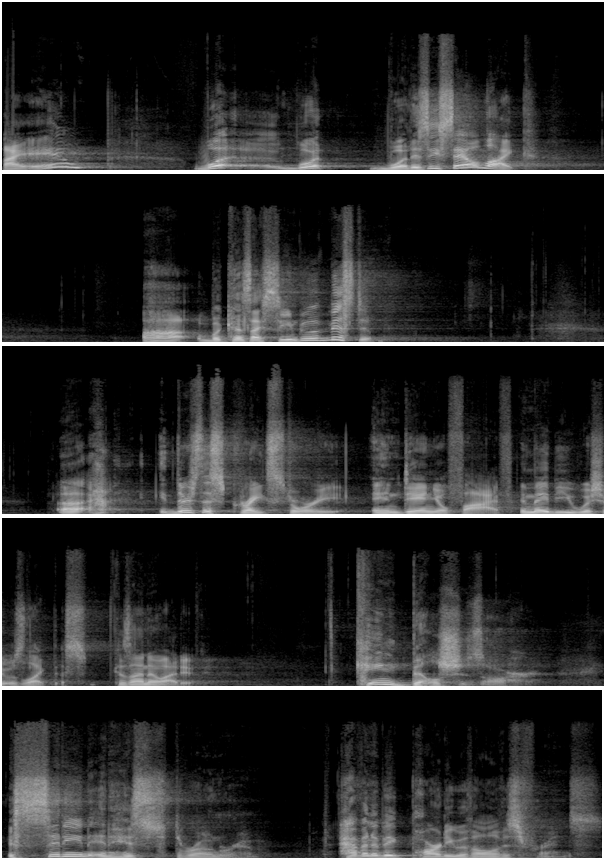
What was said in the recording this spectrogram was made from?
I am? What, what, what does he sound like? Uh, because I seem to have missed him. Uh, there's this great story in Daniel 5, and maybe you wish it was like this, because I know I do. King Belshazzar is sitting in his throne room, having a big party with all of his friends.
